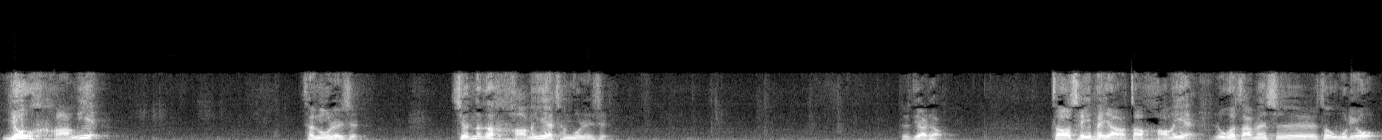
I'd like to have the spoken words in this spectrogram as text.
有行业成功人士，就那个行业成功人士，这是第二条。找谁培养？找行业。如果咱们是做物流。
